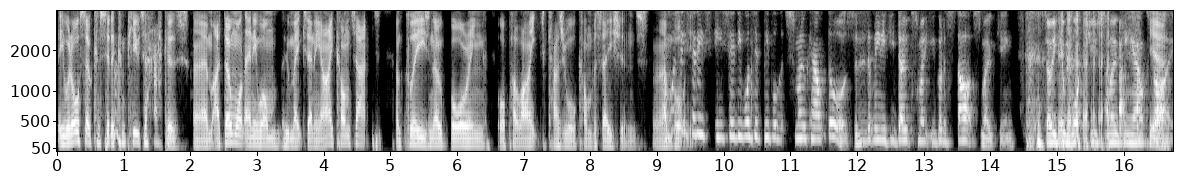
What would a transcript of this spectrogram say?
He would also consider computer hackers. Um, I don't want anyone who makes any eye contact, and please no boring or polite casual conversations. Um, And what's but- he said? He, he said he wanted people that smoke outdoors. So does it mean if you don't smoke, you've got to start smoking so he can watch you smoking outside?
